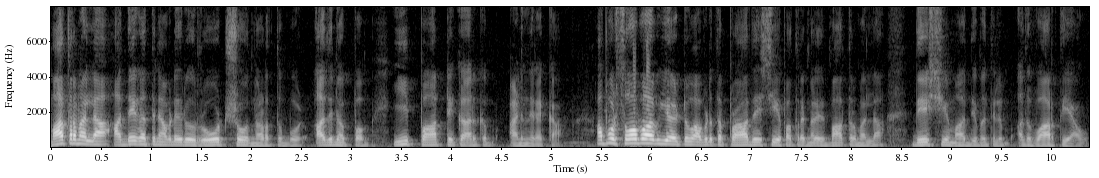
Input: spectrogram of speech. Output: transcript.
മാത്രമല്ല അദ്ദേഹത്തിന് അവിടെ ഒരു റോഡ് ഷോ നടത്തുമ്പോൾ അതിനൊപ്പം ഈ പാർട്ടിക്കാർക്കും അണിനിരക്കാം. അപ്പോൾ സ്വാഭാവികമായിട്ടും അവിടുത്തെ പ്രാദേശിക പത്രങ്ങളിൽ മാത്രമല്ല ദേശീയ മാധ്യമത്തിലും അത് വാർത്തയാവും.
